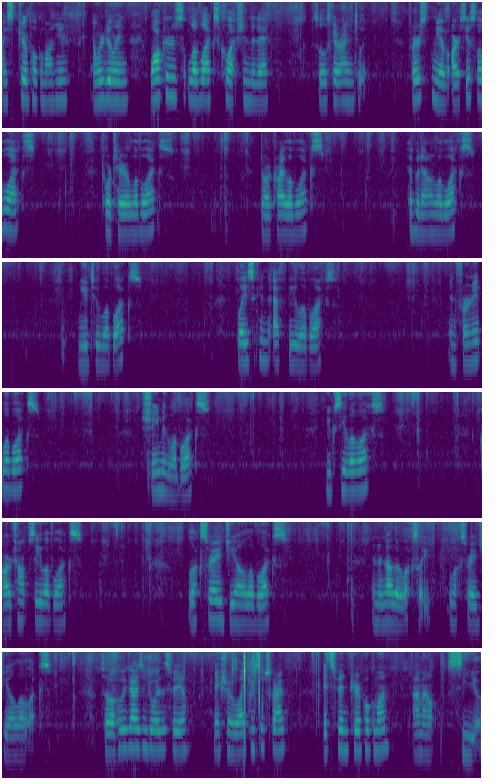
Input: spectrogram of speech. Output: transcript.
guys, Pure Pokemon here, and we're doing Walker's Level X collection today. So let's get right into it. First, we have Arceus Level X, Torterra Level X, Darkrai Level X, Hippowdon Level X, Mewtwo Level X, Blaziken FB Level X, Infernape Level X, Shaymin Level X, Uxie level X, Garchomp C level X, Luxray GL level X, and another Luxray, Luxray GL level X. So I hope you guys enjoyed this video. Make sure to like and subscribe. It's been Pure Pokemon. I'm out. See ya.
